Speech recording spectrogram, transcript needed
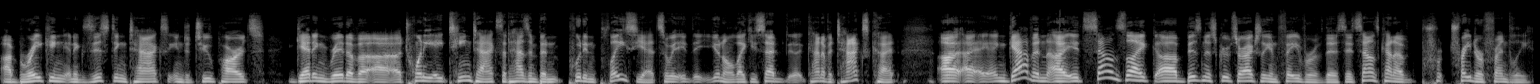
uh, breaking an existing tax into two parts, getting rid of a, a, 2018 tax that hasn't been put in place yet. So, it, you know, like you said, uh, kind of a tax cut. Uh, and Gavin, uh, it sounds like uh, business groups are actually in favor of this. It sounds kind of pr- trader friendly.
